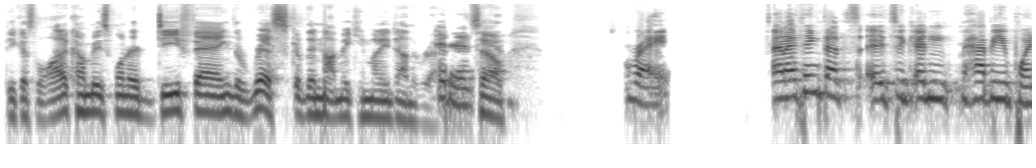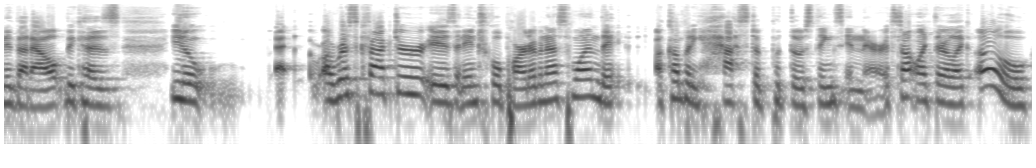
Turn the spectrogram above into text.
because a lot of companies want to defang the risk of them not making money down the road. It is. So, right. And I think that's it's and happy you pointed that out because you know a risk factor is an integral part of an S1. They, a company has to put those things in there. It's not like they're like, oh,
